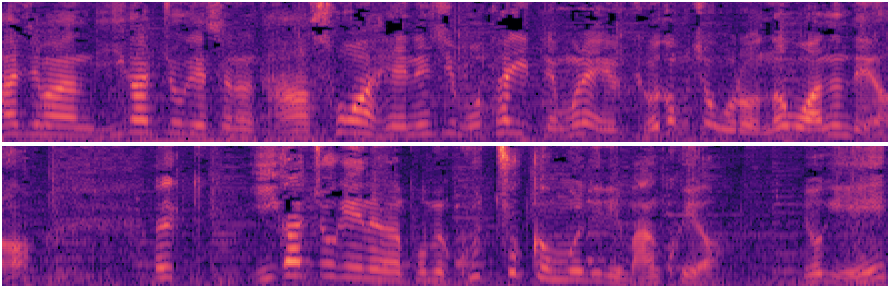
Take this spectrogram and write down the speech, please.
하지만 이가 쪽에서는 다 소화해내지 못하기 때문에 교동 쪽으로 넘어왔는데요. 이가 쪽에는 보면 구축 건물들이 많고요. 여기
